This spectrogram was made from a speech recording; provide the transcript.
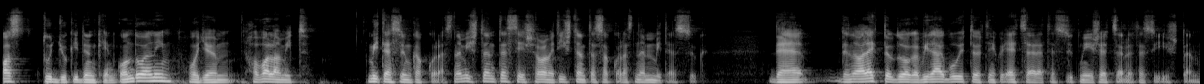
Azt tudjuk időnként gondolni, hogy ha valamit mi teszünk, akkor azt nem Isten tesz, és ha valamit Isten tesz, akkor azt nem mi tesszük. De, de a legtöbb dolog a világban úgy történik, hogy egyszerre tesszük mi, és egyszerre teszi Isten.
